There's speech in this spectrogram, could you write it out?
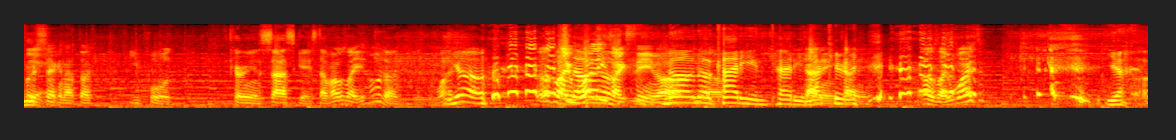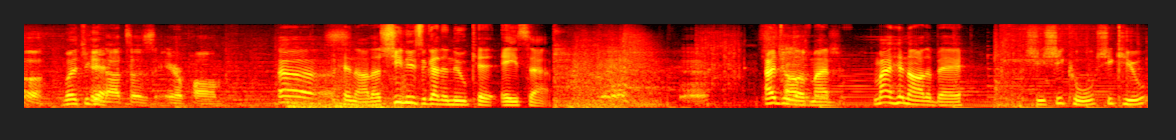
For Yeah. a second, I thought you pulled Curry and Sasuke stuff. I was like, hold on, what? Yo. I was like, No, what? no. He's like, Steam. Oh, no, no, know. Karin, Karin, not Karin, Kirin. Karin. I was like, what? yeah. Uh, What'd you get? Hinata's air palm. Uh, Hinata. She needs to get a new kit ASAP. I do love my my Hinata Bay. She she cool. She cute.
